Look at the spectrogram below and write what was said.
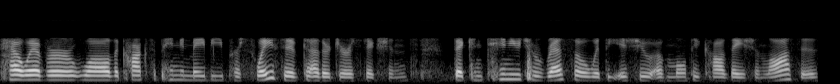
However, while the Cox opinion may be persuasive to other jurisdictions that continue to wrestle with the issue of multi causation losses,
